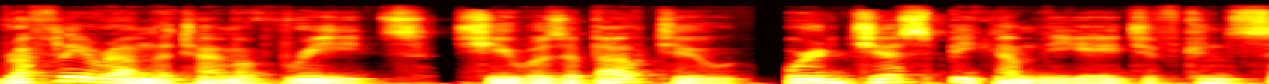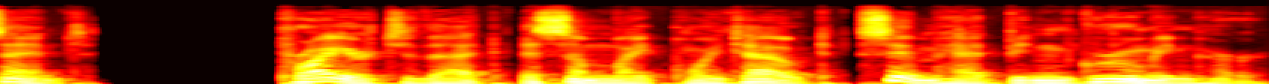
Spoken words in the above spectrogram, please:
Roughly around the time of Reads, she was about to, or had just become the age of consent. Prior to that, as some might point out, Sim had been grooming her.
